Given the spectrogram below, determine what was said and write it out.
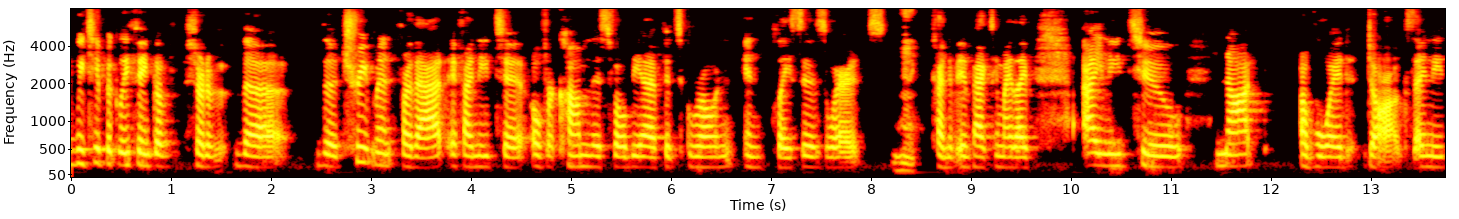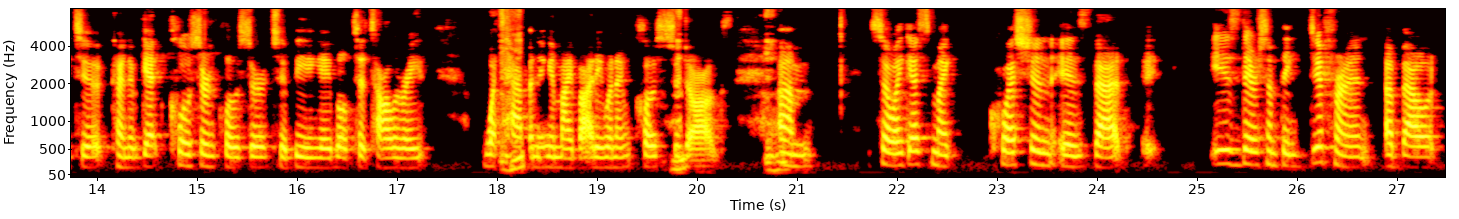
we typically think of sort of the the treatment for that if I need to overcome this phobia, if it's grown in places where it's mm-hmm. kind of impacting my life, I need to not avoid dogs. I need to kind of get closer and closer to being able to tolerate what's mm-hmm. happening in my body when I'm close mm-hmm. to dogs. Mm-hmm. Um, so I guess my question is that is there something different about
